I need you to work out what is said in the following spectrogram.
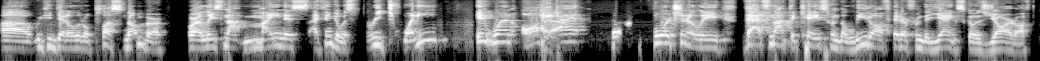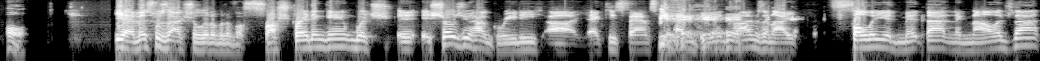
uh, we can get a little plus number or at least not minus, I think it was 320 it went off at. Fortunately, that's not the case when the leadoff hitter from the Yanks goes yard off the pole. Yeah, this was actually a little bit of a frustrating game, which it, it shows you how greedy uh, Yankees fans can be at times, and I fully admit that and acknowledge that.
